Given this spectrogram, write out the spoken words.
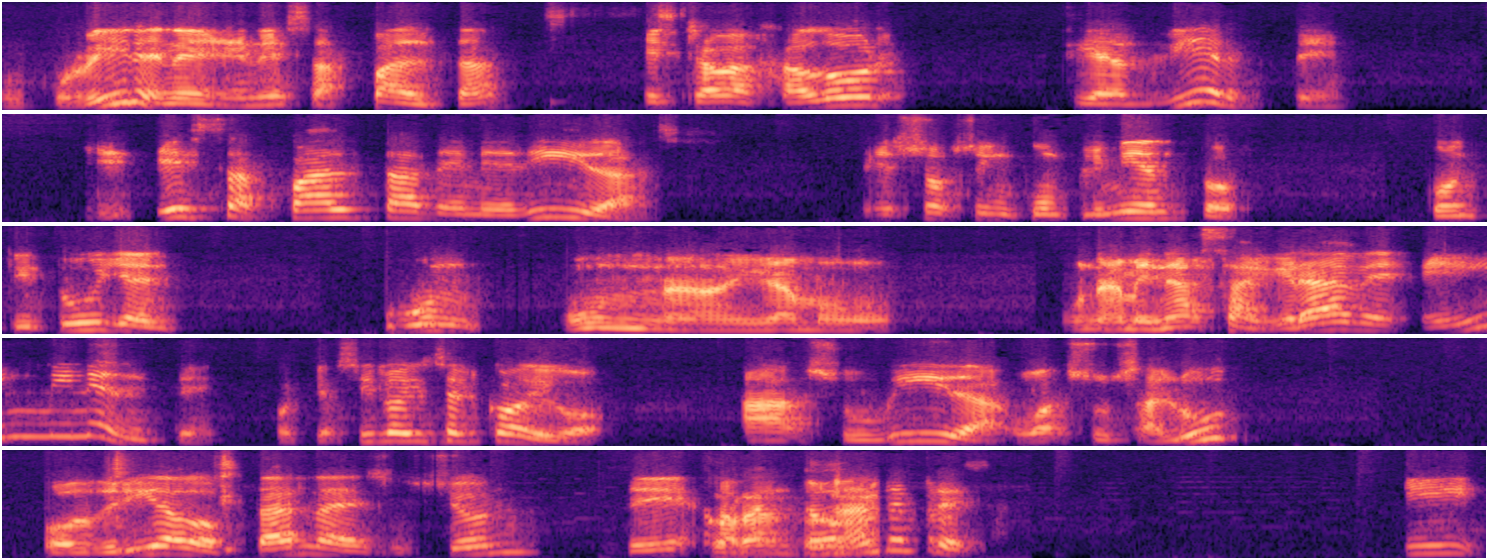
incurrir en, en esa falta, el trabajador se advierte que esa falta de medidas, esos incumplimientos, constituyen un, una, digamos, una amenaza grave e inminente, porque así lo dice el código, a su vida o a su salud, podría adoptar la decisión de abandonar la empresa y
